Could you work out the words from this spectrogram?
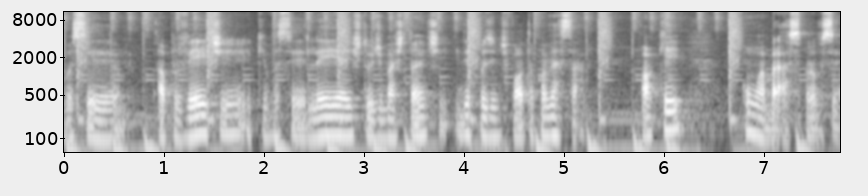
você aproveite, que você leia, estude bastante e depois a gente volta a conversar. Ok? Um abraço para você.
